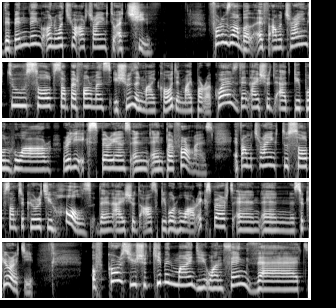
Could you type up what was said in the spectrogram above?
depending on what you are trying to achieve. For example, if I'm trying to solve some performance issues in my code, in my pull request, then I should add people who are really experienced in, in performance. If I'm trying to solve some security holes, then I should ask people who are experts in, in security. Of course, you should keep in mind one thing that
